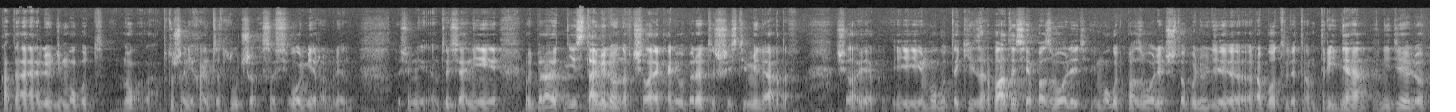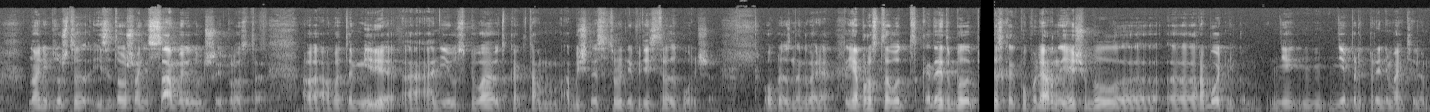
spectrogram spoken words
когда люди могут, ну, потому что они хантят лучших со всего мира, блин. То есть, они, то есть они выбирают не 100 миллионов человек, они выбирают из 6 миллиардов человек. И могут такие зарплаты себе позволить, и могут позволить, чтобы люди работали там 3 дня в неделю, но они потому что из-за того, что они самые лучшие просто э, в этом мире, э, они успевают как там обычный сотрудник в 10 раз больше образно говоря. Я просто вот, когда это было как популярно, я еще был э, работником, не, не предпринимателем.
